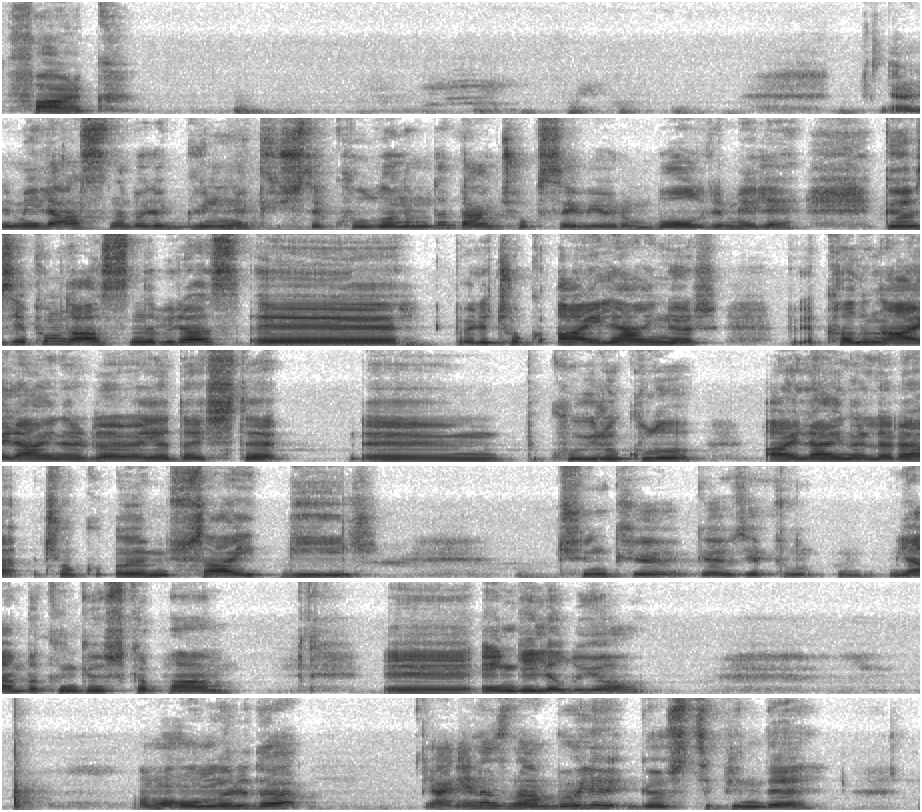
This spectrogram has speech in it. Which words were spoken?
Fark. Rimeli aslında böyle günlük işte kullanımda ben çok seviyorum. Bol rimeli. Göz yapım da aslında biraz e, böyle çok eyeliner, böyle kalın eyelinerlara ya da işte e, kuyruklu eyelinerlara çok e, müsait değil. Çünkü göz yapım yani bakın göz kapağım e, engel alıyor. Ama onları da yani en azından böyle göz tipinde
